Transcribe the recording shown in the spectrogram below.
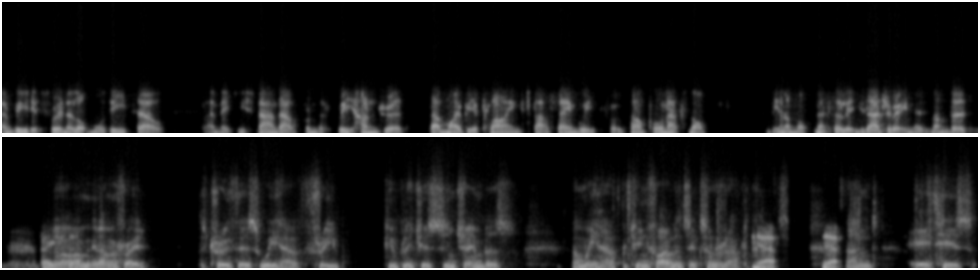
and read it through in a lot more detail and make you stand out from the 300 that might be applying to that same week, for example. And that's not, you know, I'm not necessarily exaggerating those numbers. no, I mean, I'm afraid the truth is we have three pupilages in chambers, and we have between five and 600 applicants. Yeah. yeah. And it is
